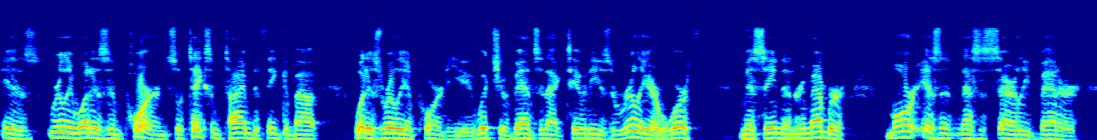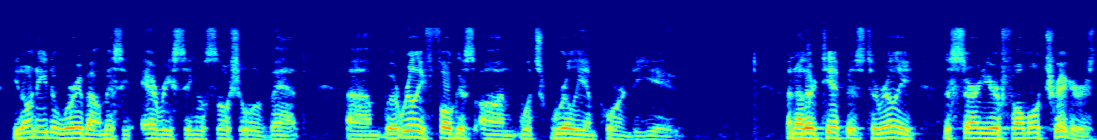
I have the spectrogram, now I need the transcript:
is really what is important. So take some time to think about what is really important to you, which events and activities really are worth missing. And remember, more isn't necessarily better. You don't need to worry about missing every single social event, um, but really focus on what's really important to you. Another tip is to really discern your FOMO triggers.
